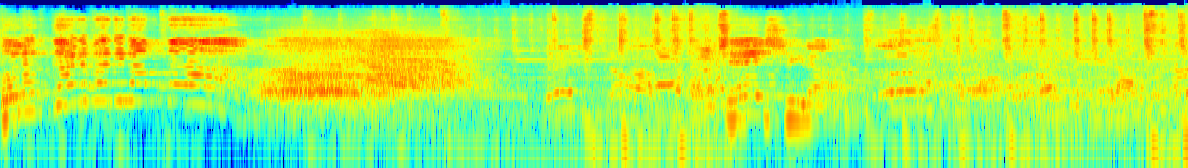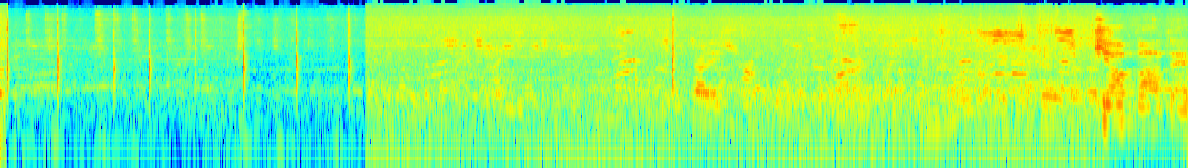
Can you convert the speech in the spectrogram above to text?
बोला गणपती बाप्पा! जय श्रीराम. क्या बात आहे.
